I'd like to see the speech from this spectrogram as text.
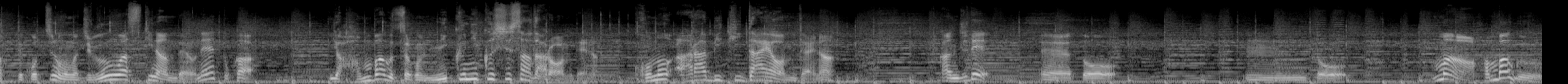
ってこっちの方が自分は好きなんだよね。とかいやハンバーグっつったらこの肉肉しさだろ。みたいな。この粗挽きだよ。みたいな。感じでえっ、ー、とうんとまあハンバーグ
